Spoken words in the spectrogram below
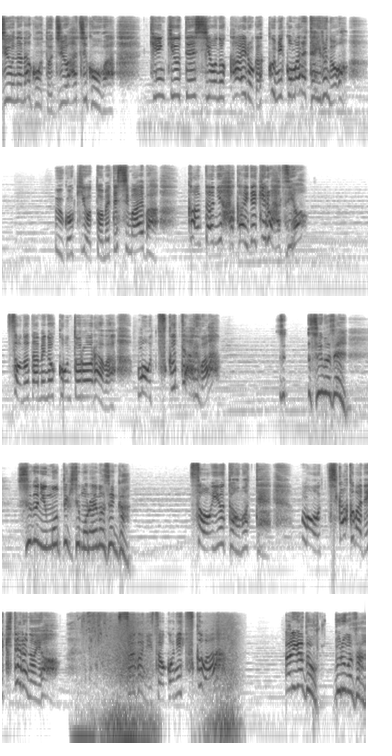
17号と18号は緊急停止用の回路が組み込まれているの。動きを止めてしまえば簡単に破壊できるはずよそのためのコントローラーはもう作ってあるわ。すいません。すぐに持ってきてもらえませんか？そう言うと思ってもう近くまで来てるのよ。すぐにそこに着くわ。ありがとうブルマさん。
